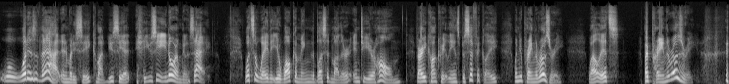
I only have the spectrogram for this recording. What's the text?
well, what is that? Anybody see? Come on, you see it. You see, you know what I'm going to say. What's a way that you're welcoming the Blessed Mother into your home very concretely and specifically when you're praying the rosary? Well, it's by praying the rosary.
